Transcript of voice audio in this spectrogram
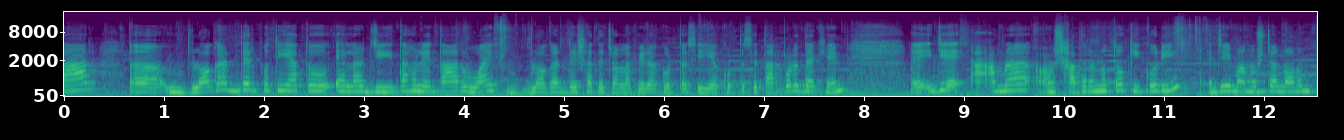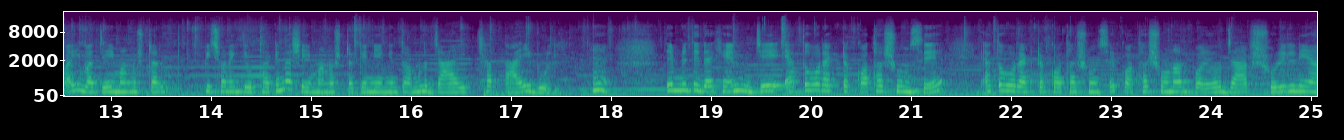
তার ব্লগারদের প্রতি এত অ্যালার্জি তাহলে তার ওয়াইফ ব্লগারদের সাথে চলাফেরা করতেছে, ইয়া করতেছে। তারপরে দেখেন, এই যে আমরা সাধারণত কি করি, যেই মানুষটা নরম পাই বা যেই মানুষটার পিছনে কেউ থাকে না, সেই মানুষটাকে নিয়ে কিন্তু আমরা যা ইচ্ছা তাই বলি। হ্যাঁ তেমনিতে দেখেন যে এত বড় একটা কথা শুনছে, এত বড় একটা কথা শুনছে, কথা শোনার পরেও যার শরীর নিয়ে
